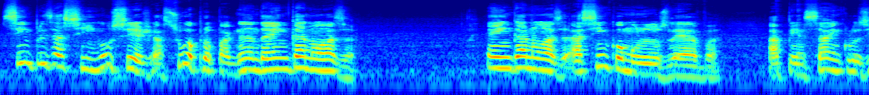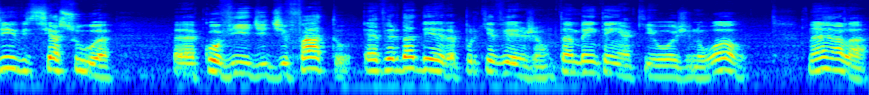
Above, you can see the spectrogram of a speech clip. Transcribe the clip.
Simples assim, ou seja, a sua propaganda é enganosa. É enganosa, assim como nos leva a pensar, inclusive, se a sua uh, Covid de fato é verdadeira. Porque vejam, também tem aqui hoje no UOL, né, olha lá,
